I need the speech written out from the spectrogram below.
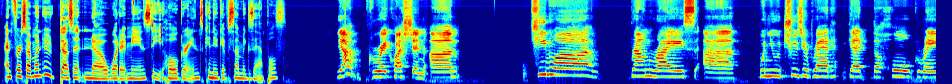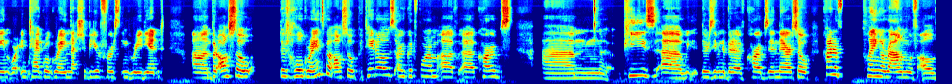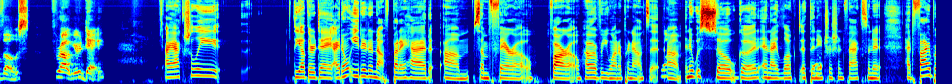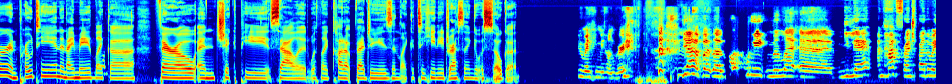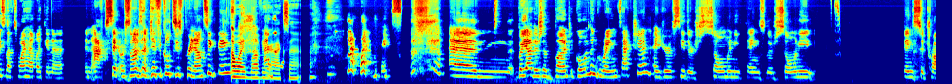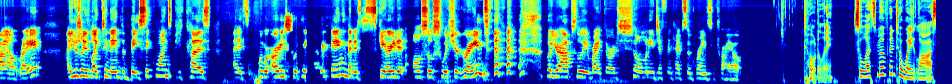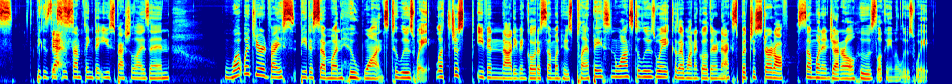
And for someone who doesn't know what it means to eat whole grains, can you give some examples? Yeah, great question. Um, quinoa, brown rice, uh, when you choose your bread, get the whole grain or integral grain. That should be your first ingredient. Um, but also, there's whole grains, but also potatoes are a good form of uh, carbs. Um, peas, uh, we, there's even a bit of carbs in there. So, kind of playing around with all of those throughout your day. I actually, the other day, I don't eat it enough, but I had um, some farro farro, however you want to pronounce it. Um, and it was so good. And I looked at the nutrition facts and it had fiber and protein. And I made like a farro and chickpea salad with like cut up veggies and like a tahini dressing. It was so good. You're making me hungry. yeah, but the buckwheat millet, uh, millet. I'm half French, by the way, so that's why I have like an, a uh, an accent, or sometimes I have difficulties pronouncing things. Oh, I love your accent. Thanks. Um, but yeah, there's a bunch. Go in the grain section, and you'll see there's so many things. There's so many things to try out. Right. I usually like to name the basic ones because it's when we're already switching everything, then it's scary to also switch your grains. but you're absolutely right. There are so many different types of grains to try out. Totally. So let's move into weight loss because this yes. is something that you specialize in. What would your advice be to someone who wants to lose weight? Let's just even not even go to someone who's plant based and wants to lose weight because I want to go there next, but just start off someone in general who's looking to lose weight.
